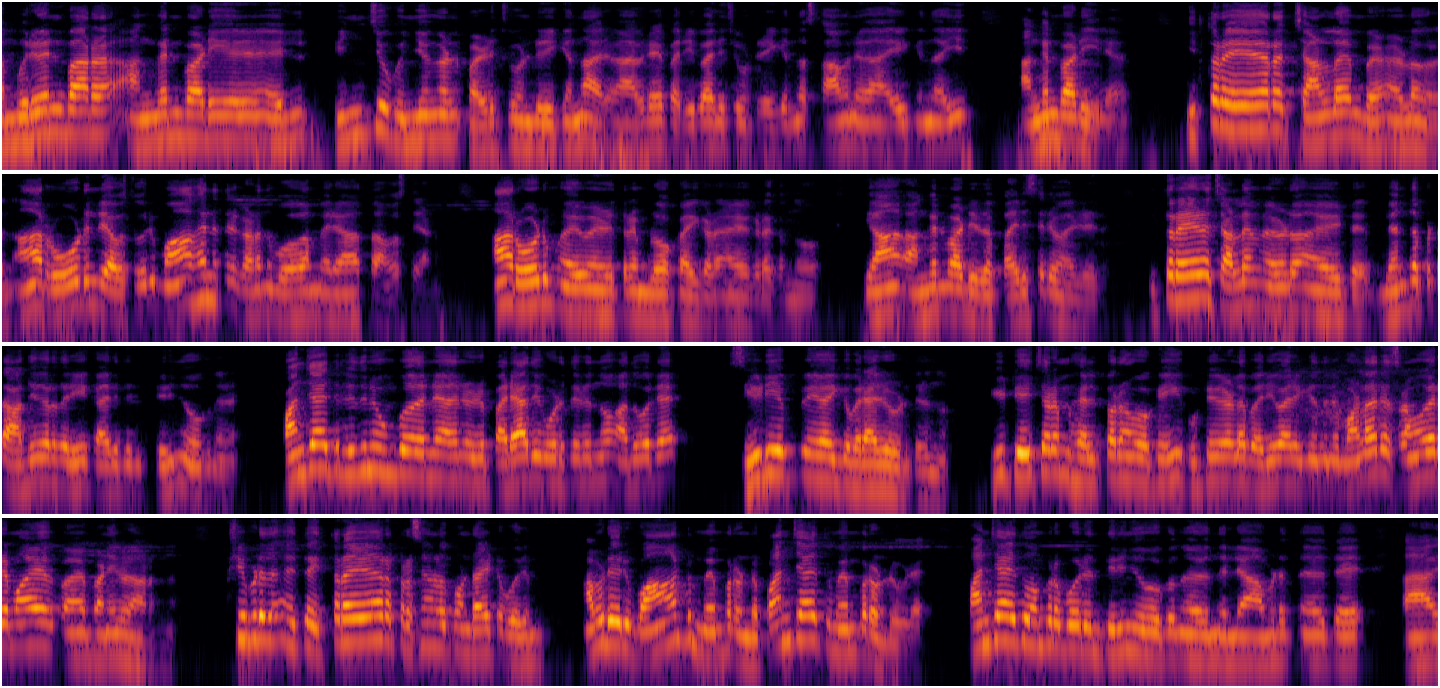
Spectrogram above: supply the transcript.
മുരുവൻപാറ അംഗൻവാടിയിൽ പിഞ്ചു കുഞ്ഞുങ്ങൾ പഠിച്ചുകൊണ്ടിരിക്കുന്ന അവരെ പരിപാലിച്ചുകൊണ്ടിരിക്കുന്ന സ്ഥാപനമായിരിക്കുന്ന ഈ അംഗൻവാടിയിൽ ഇത്രയേറെ ചള്ളയും വെള്ളം ആ റോഡിന്റെ അവസ്ഥ ഒരു വാഹനത്തിന് കടന്നു പോകാൻ വരാത്ത അവസ്ഥയാണ്. ആ റോഡ് ഇത്രയും ബ്ലോക്കായി കിട- കിടക്കുന്നു. ആ അംഗൻവാടിയുടെ പരിസരമായിട്ട് ഇത്രയേറെ ചള്ളം വേണമായിട്ട് ബന്ധപ്പെട്ട അധികൃതർ ഈ കാര്യത്തിൽ തിരിഞ്ഞു നോക്കുന്നുണ്ട്. പഞ്ചായത്തിൽ ഇതിനു മുമ്പ് തന്നെ അതിനൊരു പരാതി കൊടുത്തിരുന്നു. അതുപോലെ സി ഡി എഫ് ഐക്ക് പരാതി കൊടുത്തിരുന്നു. ഈ ടീച്ചറും ഹെൽപ്പറും ഒക്കെ ഈ കുട്ടികളെ പരിപാലിക്കുന്നതിന് വളരെ ശ്രമകരമായ പണികൾ നടന്നു. പക്ഷെ ഇവിടെ ഇത്രയേറെ പ്രശ്നങ്ങളൊക്കെ ഉണ്ടായിട്ട് പോലും അവിടെ ഒരു വാർഡ് മെമ്പറുണ്ട്. പഞ്ചായത്ത് മെമ്പറുണ്ട് ഇവിടെ. പഞ്ചായത്ത് മെമ്പർ പോലും തിരിഞ്ഞു നോക്കുന്നില്ല അവിടുത്തെ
